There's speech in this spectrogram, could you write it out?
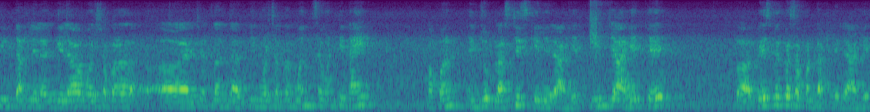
तीन टाकलेले आहेत. गेल्या वर्षभरा अं, तीन वर्षात वन सेवन्टी नाईन आपण एन्जिओप्लास्टीज केलेल्या आहेत. तीन जे आहेत ते पेसमेकर्स आपण टाकलेले आहेत.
